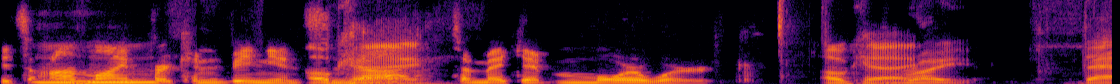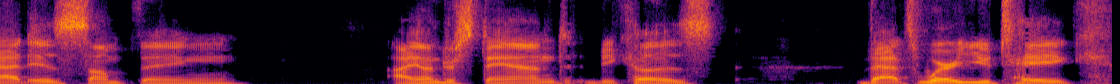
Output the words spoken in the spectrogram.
it's mm-hmm. online for convenience, okay. to make it more work. Okay. Right. That is something I understand because that's where you take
